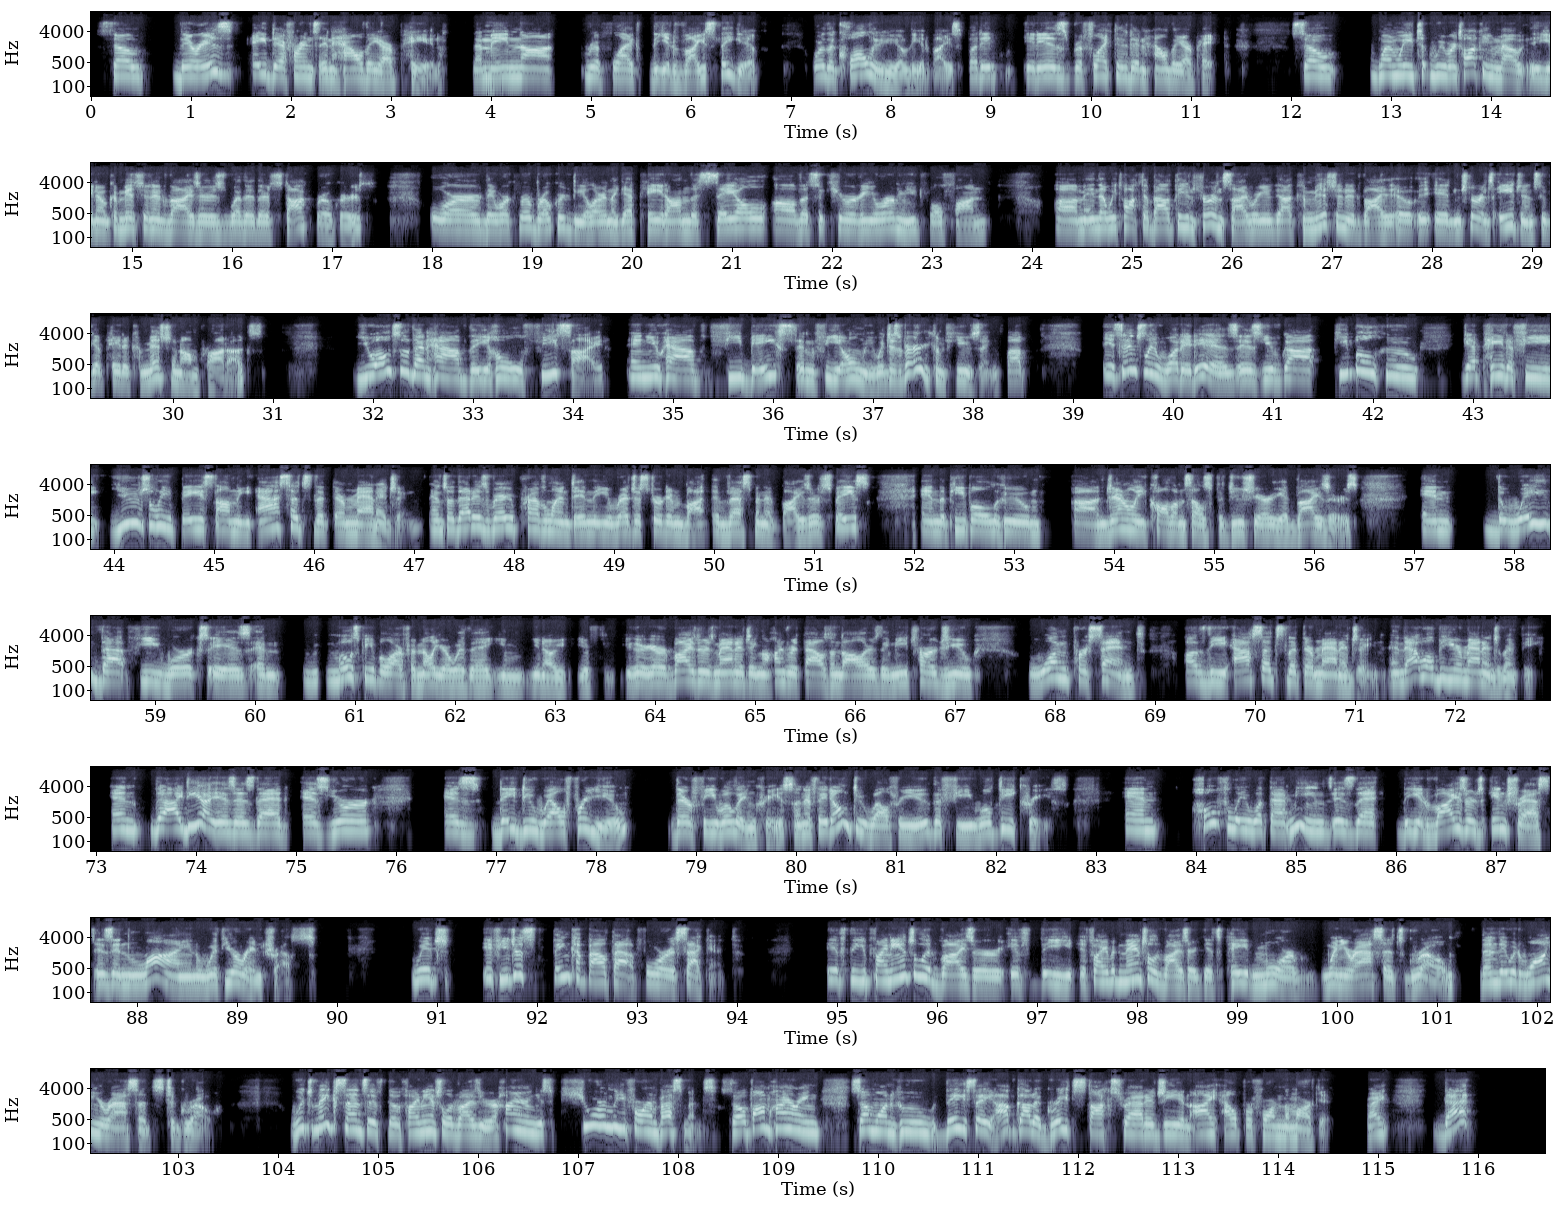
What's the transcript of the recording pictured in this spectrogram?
So, there is a difference in how they are paid that hmm. may not reflect the advice they give or the quality of the advice, but it it is reflected in how they are paid. So when we t- we were talking about you know commission advisors, whether they're stockbrokers or they work for a broker dealer and they get paid on the sale of a security or a mutual fund, um, and then we talked about the insurance side where you've got commission advice, uh, insurance agents who get paid a commission on products. You also then have the whole fee side, and you have fee based and fee only, which is very confusing. But essentially, what it is, is you've got people who get paid a fee usually based on the assets that they're managing. And so that is very prevalent in the registered investment advisor space and the people who uh, generally call themselves fiduciary advisors. And the way that fee works is, and most people are familiar with it. You you know, if your advisor is managing hundred thousand dollars, they may charge you one percent of the assets that they're managing, and that will be your management fee. And the idea is is that as your as they do well for you, their fee will increase, and if they don't do well for you, the fee will decrease. And hopefully, what that means is that the advisor's interest is in line with your interests, which, if you just think about that for a second, if the financial advisor, if the if a financial advisor gets paid more when your assets grow, then they would want your assets to grow which makes sense if the financial advisor you're hiring is purely for investments. So if I'm hiring someone who they say, I've got a great stock strategy and I outperform the market, right? That,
